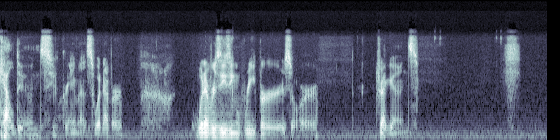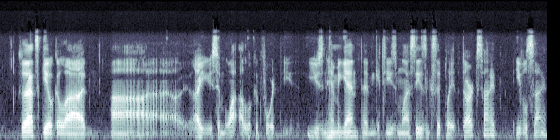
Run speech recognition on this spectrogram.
Khaldoons, your Grimas, whatever, whatever's using Reapers or Dragoons. So that's Gil-galad. Uh, I use him a lot. I'm looking forward to using him again. I didn't get to use him last season because I played the dark side, evil side.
